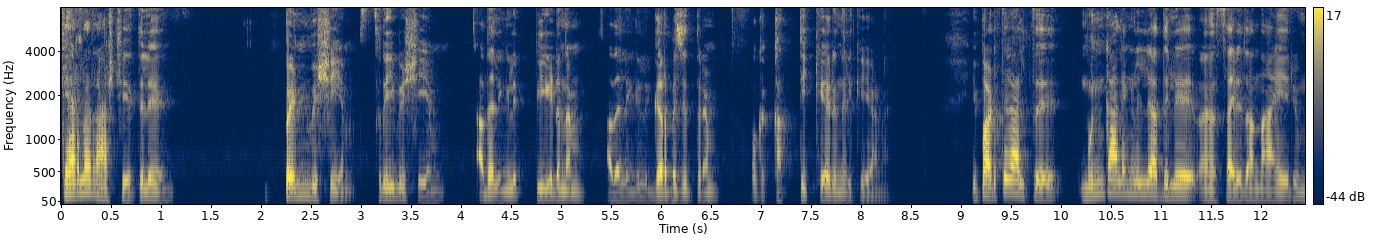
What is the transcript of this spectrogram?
കേരള രാഷ്ട്രീയത്തിൽ പെൺവിഷയം സ്ത്രീ വിഷയം അതല്ലെങ്കിൽ പീഡനം അതല്ലെങ്കിൽ ഗർഭചിത്രം ഒക്കെ കത്തിക്കേറി നിൽക്കുകയാണ്. ഇപ്പോൾ അടുത്ത കാലത്ത് മുൻകാലങ്ങളിൽ അതിൽ സരിത നായരും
